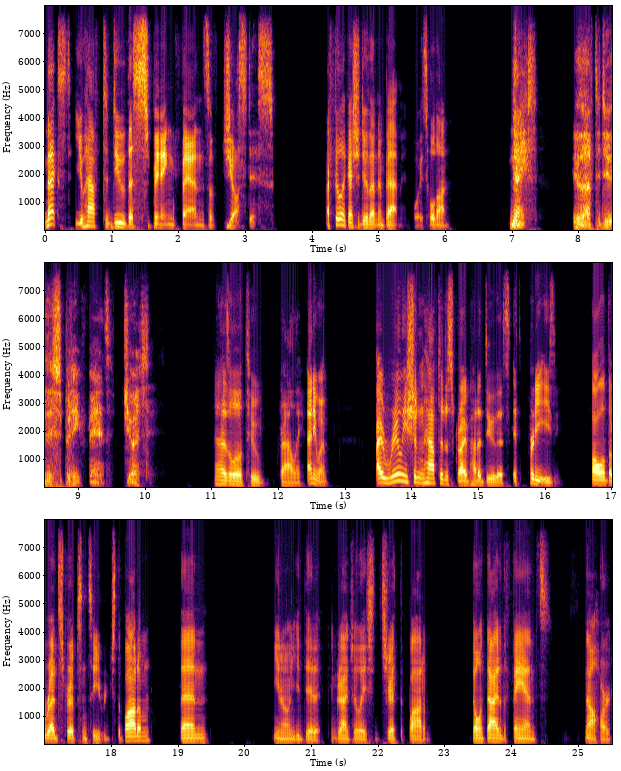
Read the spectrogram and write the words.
Next, you have to do the spinning fans of justice. I feel like I should do that in a Batman voice. Hold on. Next, you'll have to do the spinning fans of justice. That was a little too growly. Anyway, I really shouldn't have to describe how to do this. It's pretty easy. Follow the red strips until you reach the bottom. Then, you know, you did it. Congratulations, you're at the bottom. Don't die to the fans. Not hard.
